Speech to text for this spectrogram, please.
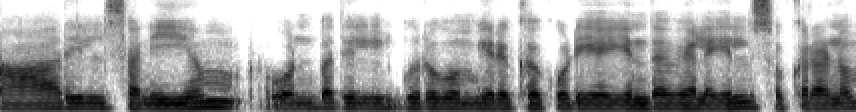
ஆறில் சனியும் ஒன்பதில் குருவும் இருக்கக்கூடிய இந்த வேளையில் சுக்கரனும்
